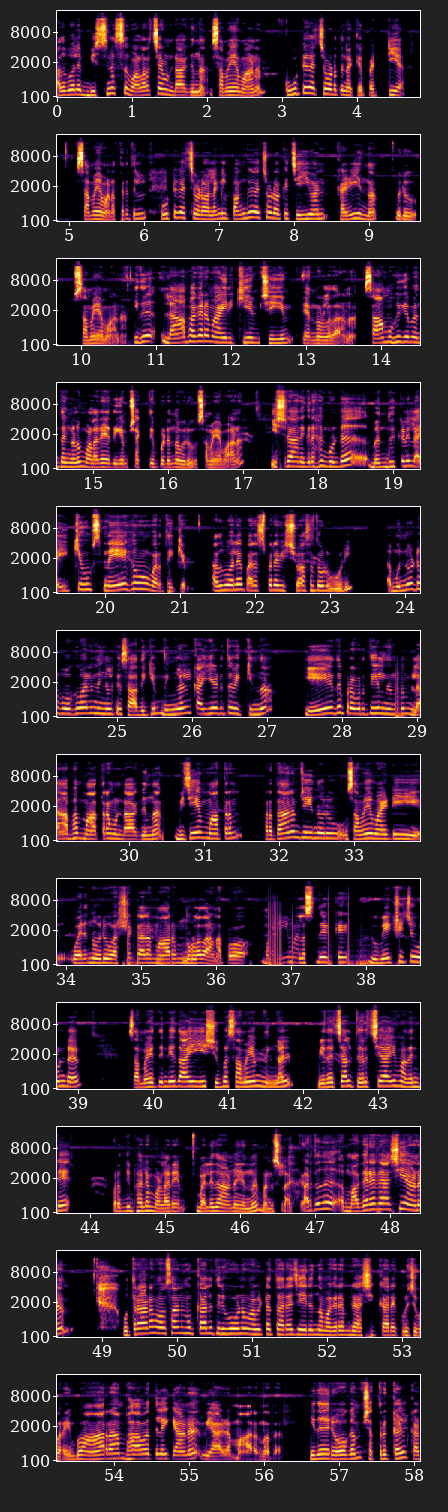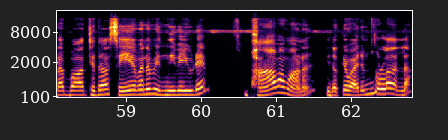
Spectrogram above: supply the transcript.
അതുപോലെ ബിസിനസ് വളർച്ച ഉണ്ടാകുന്ന സമയമാണ്. കൂട്ടുകച്ചവടത്തിനൊക്കെ പറ്റിയ സമയമാണ്. അത്തരത്തിൽ കൂട്ടുകച്ചവടം അല്ലെങ്കിൽ പങ്ക് കച്ചവടമൊക്കെ ചെയ്യുവാൻ കഴിയുന്ന ഒരു സമയമാണ്. ഇത് ലാഭകരമായിരിക്കുകയും ചെയ്യും എന്നുള്ളതാണ്. സാമൂഹിക ബന്ധങ്ങളും വളരെയധികം ശക്തിപ്പെടുന്ന ഒരു സമയമാണ്. ഈശ്വരാനുഗ്രഹം കൊണ്ട് ബന്ധുക്കളിൽ ഐക്യവും സ്നേഹവും വർദ്ധിക്കും. അതുപോലെ പരസ്പര വിശ്വാസത്തോടു കൂടി മുന്നോട്ട് പോകുവാനും നിങ്ങൾക്ക് സാധിക്കും. നിങ്ങൾ കൈയെടുത്ത് വെക്കുന്ന ഏത് പ്രവൃത്തിയിൽ നിന്നും ലാഭം മാത്രം ഉണ്ടാകുന്ന വിജയം മാത്രം പ്രദാനം ചെയ്യുന്ന ഒരു സമയമായിട്ട് ഈ വരുന്ന ഒരു വർഷക്കാലം മാറും എന്നുള്ളതാണ്. അപ്പോൾ മടിയും അലസതയൊക്കെ ഉപേക്ഷിച്ചുകൊണ്ട് സമയത്തിന്റെതായ ഈ ശുഭസമയം നിങ്ങൾ വിതച്ചാൽ തീർച്ചയായും അതിന്റെ പ്രതിഫലം വളരെ വലുതാണ് എന്ന് മനസ്സിലാക്കുക. അടുത്തത് മകരരാശിയാണ്. ഉത്രാടം അവസാന മുക്കാൽ തിരുവോണം അവിട്ട തര ചേരുന്ന മകരം രാശിക്കാരെ കുറിച്ച് പറയുമ്പോൾ ആറാം ഭാവത്തിലേക്കാണ് വ്യാഴം മാറുന്നത്. ഇത് രോഗം ശത്രുക്കൾ കടബാധ്യത സേവനം എന്നിവയുടെ ഭാവമാണ്. ഇതൊക്കെ വരും എന്നുള്ളതല്ല.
